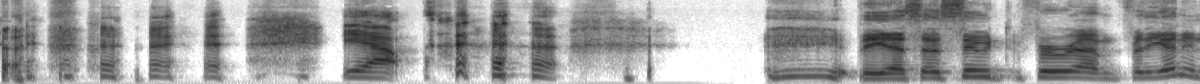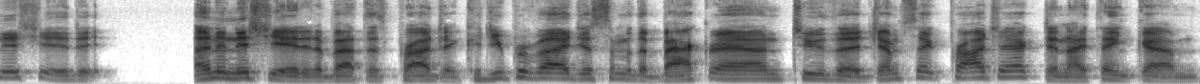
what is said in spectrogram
yeah. the uh, so Sue for um for the uninitiated uninitiated about this project, could you provide just some of the background to the Jemseg project? And I think um,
